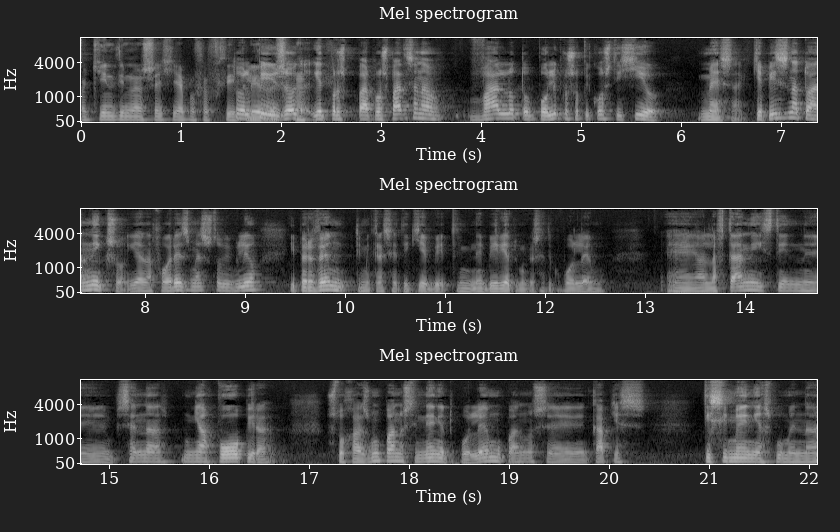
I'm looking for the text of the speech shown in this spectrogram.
ο κίνδυνος έχει αποφευχθεί. Το ελπίζω, γιατί προσπάθησα να βάλω το πολύ προσωπικό στοιχείο μέσα. Και επίσης να το ανοίξω. Οι αναφορές μέσα στο βιβλίο υπερβαίνουν τη μικρασιατική εμπειρία, την εμπειρία του μικρασιατικού πολέμου. Ε, αλλά φτάνει στην, ε, σε ένα, μια απόπειρα στοχασμού πάνω στην έννοια του πολέμου, πάνω σε κάποιες. Τι σημαίνει, ας πούμε, να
